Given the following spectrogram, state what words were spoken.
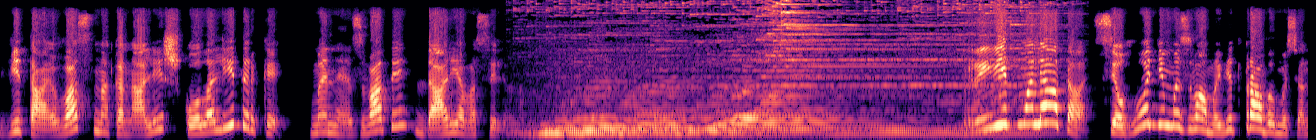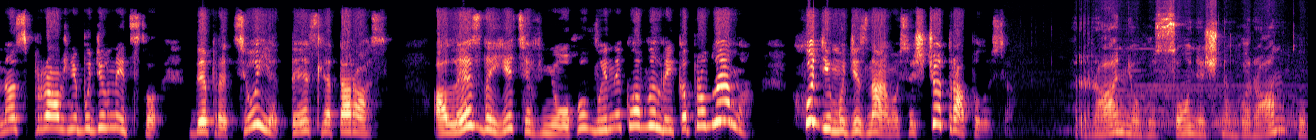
Вітаю вас на каналі Школа літерки. Мене звати Дар'я Васильівна. Привіт, малята! Сьогодні ми з вами відправимося на справжнє будівництво, де працює Тесля Тарас. Але, здається, в нього виникла велика проблема. Ходімо дізнаємося, що трапилося. Раннього сонячного ранку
